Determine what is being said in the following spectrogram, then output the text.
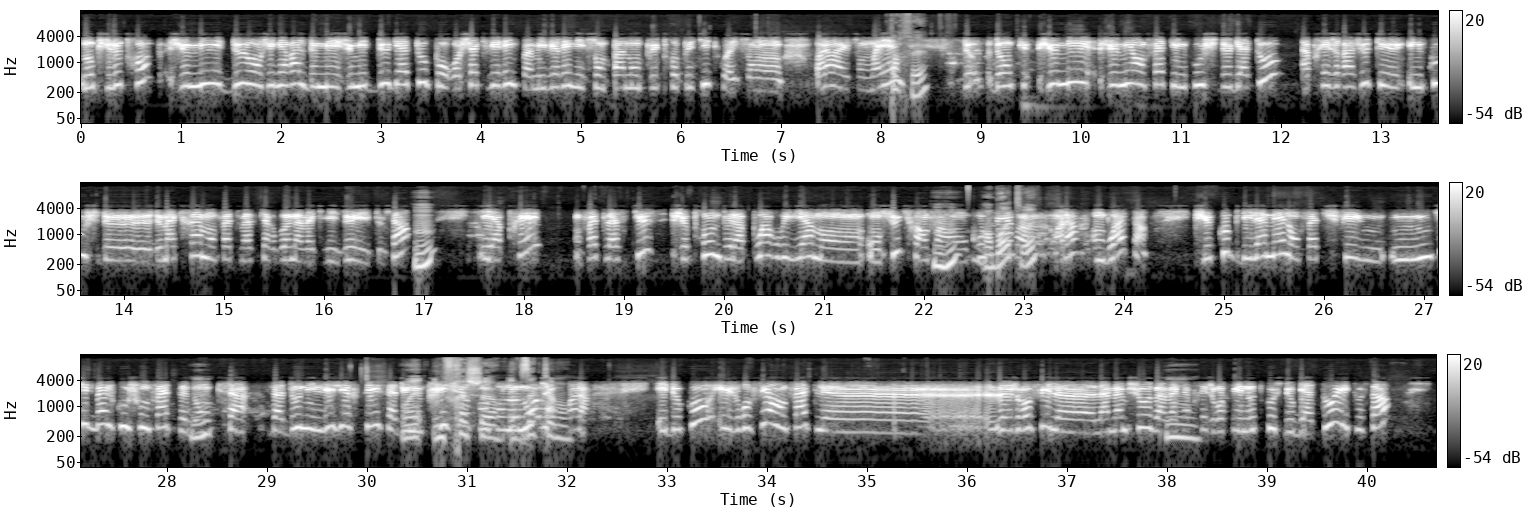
Donc, je le trompe. Je mets deux, en général, de mes, je mets deux gâteaux pour chaque verrine. Quoi. Mes verrines, ils sont pas non plus trop petites, quoi. Ils sont, voilà, ils sont moyennes. Parfait. Do- Donc, je mets, je mets en fait une couche de gâteau. Après, je rajoute une une couche de, de ma crème, en fait, mascarpone avec les œufs et tout ça. Mhm. Et après, en fait, l'astuce, je prends de la poire William en, en sucre, enfin Mhm. en En boîte, ouais. voilà, en boîte. Je coupe des lamelles, en fait. Je fais une, une petite belle couche, en fait. Donc, ça, ça donne une légèreté, ça donne Ouais, une fraîcheur, on le mange. Voilà. Et du coup, et je refais en fait le, le- je refais le- la même chose avec Mm. après je refais une autre couche de gâteau et tout ça.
